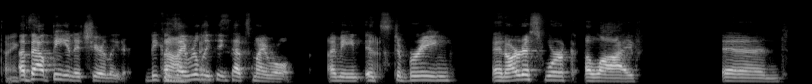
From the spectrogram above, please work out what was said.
thanks. about being a cheerleader because Ah, I really thanks. think that's my role. I mean, Yeah. it's to bring an artist's work alive and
